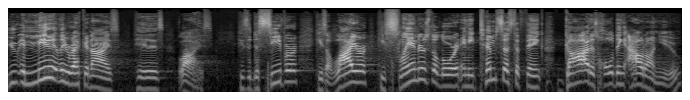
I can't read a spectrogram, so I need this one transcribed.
You immediately recognize his lies. He's a deceiver, he's a liar, he slanders the Lord, and he tempts us to think God is holding out on you,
